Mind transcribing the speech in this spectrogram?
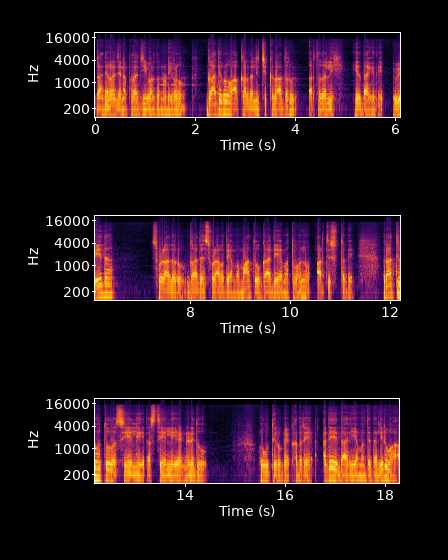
ಗಾದೆಗಳ ಜನಪದ ಜೀವನದ ನುಡಿಗಳು, ಗಾದೆಗಳು ಆಕಾರದಲ್ಲಿ ಚಿಕ್ಕದಾದರೂ ಅರ್ಥದಲ್ಲಿ ಹಿರಿದಾಗಿದೆ. ವೇದ ಸುಳ್ಳಾದರೂ ಗಾದೆ ಸುಳ್ಳಾಗದು ಎಂಬ ಮಾತು ಗಾದೆಯ ಮಹತ್ವವನ್ನು ಅರ್ಥಿಸುತ್ತದೆ ರಾತ್ರಿ ಹೊತ್ತು ರಸ್ತೆಯಲ್ಲಿ ರಸ್ತೆಯಲ್ಲಿ ನಡೆದು ಹೋಗುತ್ತಿರಬೇಕಾದರೆ ಅದೇ ದಾರಿಯ ಮಧ್ಯದಲ್ಲಿರುವ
